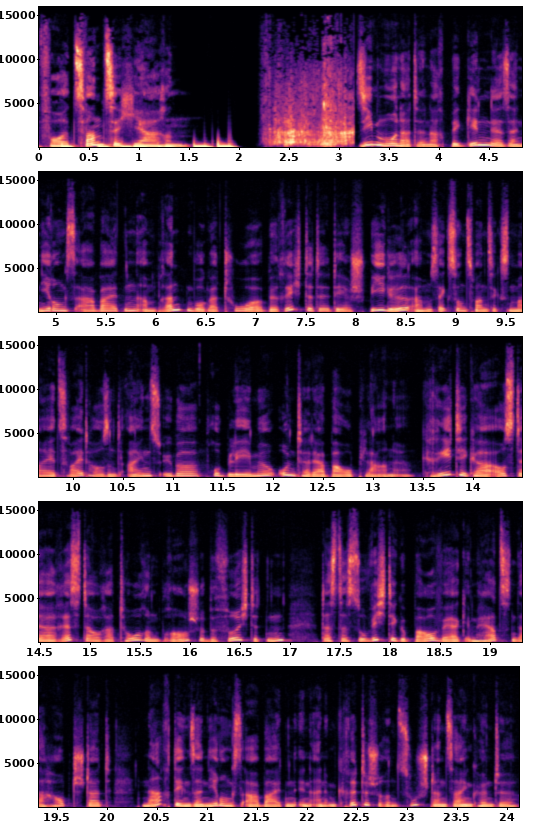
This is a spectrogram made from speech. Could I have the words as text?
Vor 20 Jahren Sieben Monate nach Beginn der Sanierungsarbeiten am Brandenburger Tor berichtete der Spiegel am 26. Mai 2001 über Probleme unter der Bauplane. Kritiker aus der Restauratorenbranche befürchteten, dass das so wichtige Bauwerk im Herzen der Hauptstadt nach den Sanierungsarbeiten in einem kritischeren Zustand sein könnte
